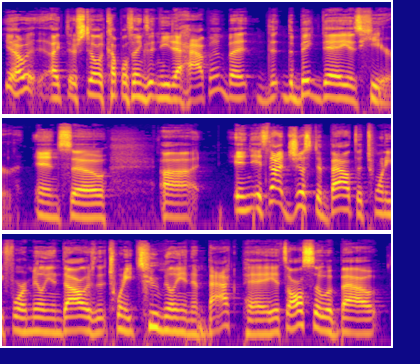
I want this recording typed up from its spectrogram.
you know, like there's still a couple things that need to happen, but the, the big day is here. And so, uh, and it's not just about the $24 million, the 22 million in back pay. It's also about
